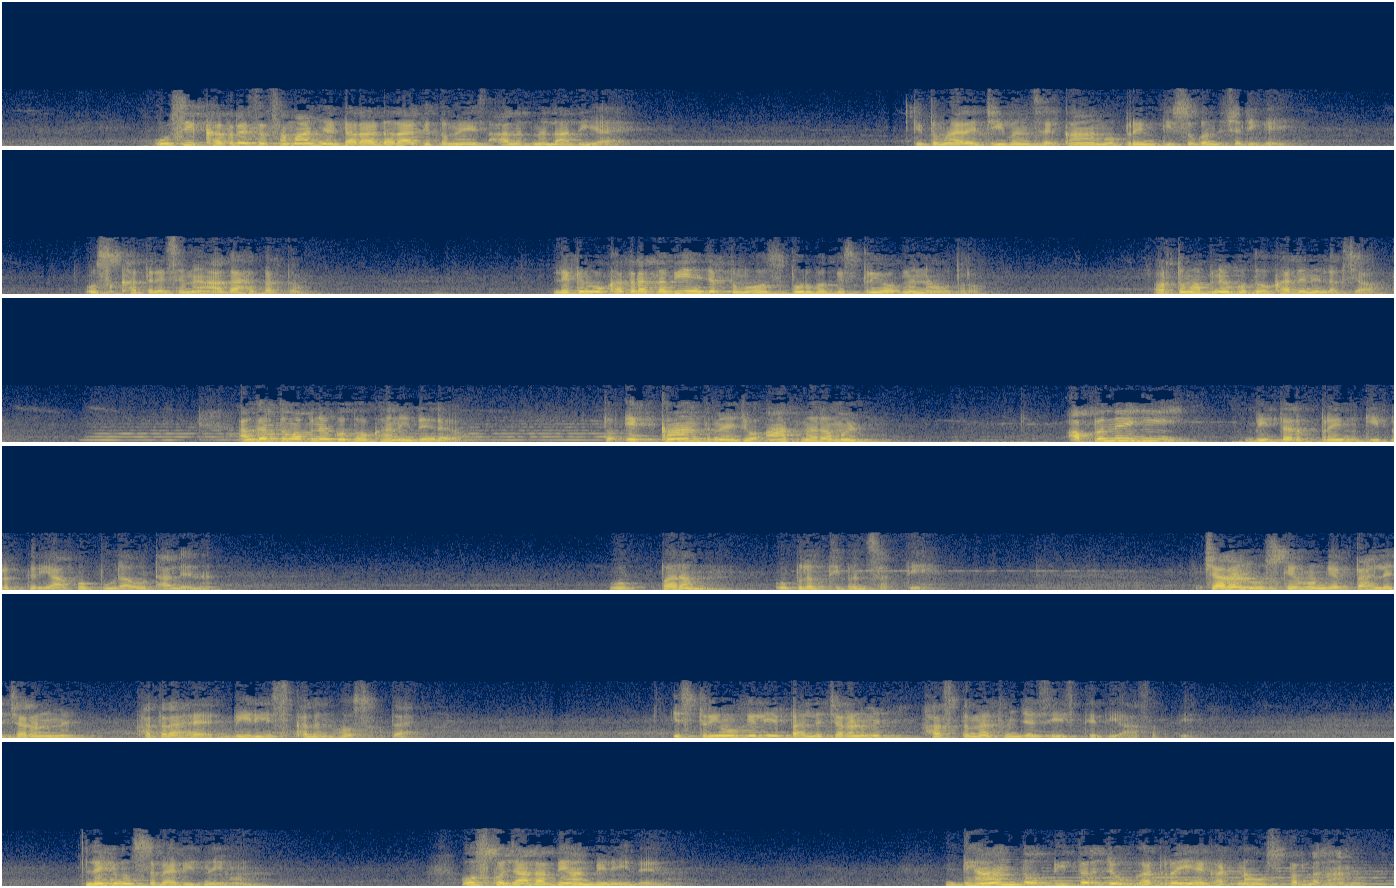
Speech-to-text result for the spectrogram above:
उसी खतरे से समाज ने डरा डरा कि तुम्हें इस हालत में ला दिया है कि तुम्हारे जीवन से काम और प्रेम की सुगंध चली गई। उस खतरे से मैं आगाह करता हूँ। लेकिन वो खतरा तभी है जब तुम होशपूर्वक इस प्रयोग में ना उतरो। और तुम अपने को धोखा देने लग जाओ। अगर तुम अपने को धोखा नहीं दे रहे हो तो एकांत एक में जो आत्मरमण अपने ही भीतर प्रेम की प्रक्रिया को पूरा उठा लेना, वो परम उपलब्धि बन सकती है। चरण उसके होंगे, पहले चरण में खतरा है वीर स्खलन हो सकता है। स्त्रियों के लिए पहले चरण में हस्तमैथुन जैसी स्थिति आ सकती है। लेकिन उससे भयभीत नहीं होना। उसको ज़्यादा ध्यान भी नहीं देना। ध्यान तो भीतर जो घट रही है घटना उस पर लगाना।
